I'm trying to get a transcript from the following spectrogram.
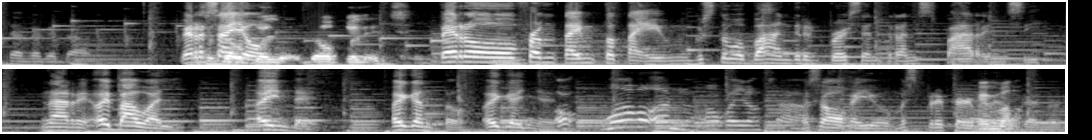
talaga dapat. Pero So, sa'yo, double, double edge. pero from time to time, gusto mo ba 100% transparency? Nare, oy bawal. Oy hindi. Oy ganto. Oy ganyan. Oh, kung ako ano, okay lang sa Mas okay yun. Mas prefer mo yung ganun.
